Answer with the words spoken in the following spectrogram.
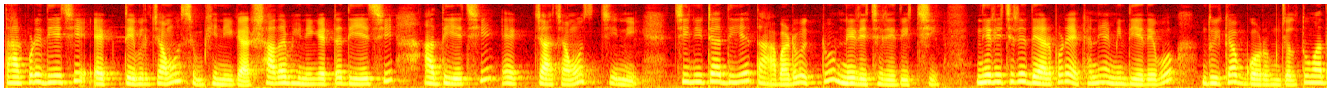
তারপরে দিয়েছি এক টেবিল চামচ ভিনিগার। সাদা ভিনিগারটা দিয়েছি আর দিয়েছি এক চা চামচ চিনি। চিনিটা দিয়ে তা আবারও একটু নেড়ে ছেড়ে দিচ্ছি। নেড়ে ছেড়ে দেওয়ার পরে এখানে আমি দিয়ে দেব দুই কাপ গরম জল। তোমাদের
